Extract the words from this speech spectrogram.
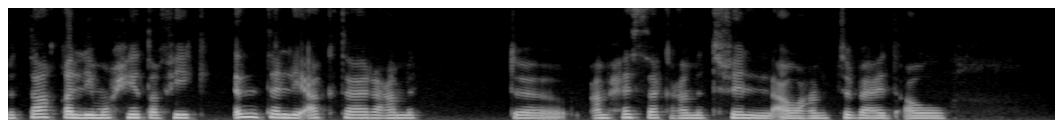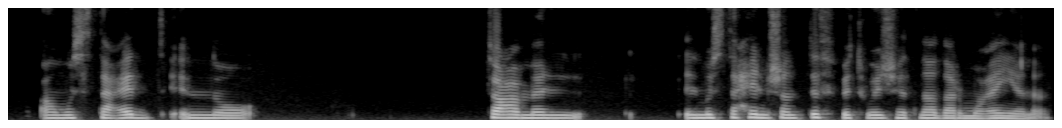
بالطاقة اللي محيطة فيك أنت اللي أكتر عم عم حسك عم تفل أو عم تبعد أو أو مستعد إنه تعمل المستحيل مشان تثبت وجهة نظر معينة.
